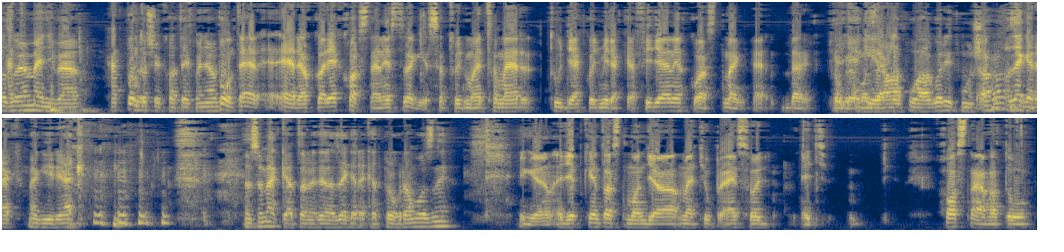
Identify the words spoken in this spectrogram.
az olyan mennyivel Hát pontos, hatékonyabb. Pont er, erre akarják használni ezt az egészet, hogy majd ha már tudják, hogy mire kell figyelni, akkor azt meg e, Egy egér beprogramozzák. alapú algoritmus? Aha. Az egerek megírják. Ezt meg kell tanítani az egereket programozni. Igen, egyébként azt mondja Matthew Price, hogy egy használható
